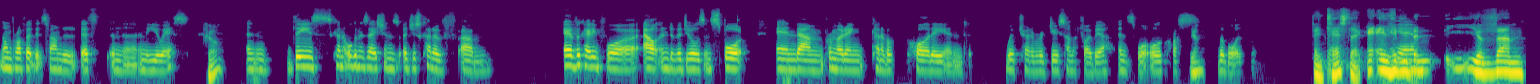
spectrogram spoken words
non-profit that's founded that's in the in the US. Cool. and these kind of organizations are just kind of um, advocating for our individuals in sport and um, promoting kind of equality and we're trying to reduce homophobia in sport all across Yeah. the board. Fantastic. A- And have Yeah. you been, you've um,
